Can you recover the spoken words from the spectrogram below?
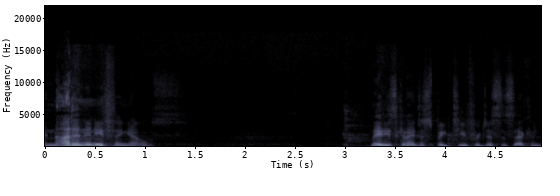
and not in anything else? Ladies, can I just speak to you for just a second?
